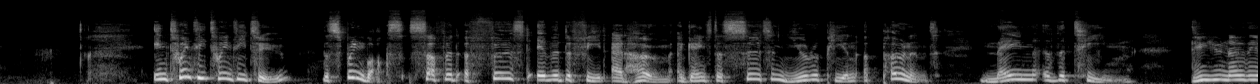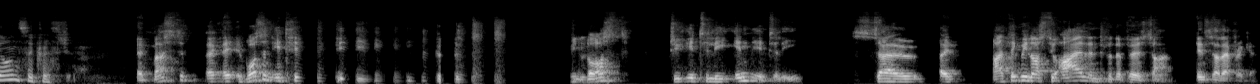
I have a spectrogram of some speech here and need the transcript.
In 2022, the Springboks suffered a first ever defeat at home against a certain European opponent. Name the team. Do you know the answer, Christian? It must have. Uh, it wasn't Italy. We lost to Italy in Italy, so it, I think we lost to Ireland for the first time in South Africa.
